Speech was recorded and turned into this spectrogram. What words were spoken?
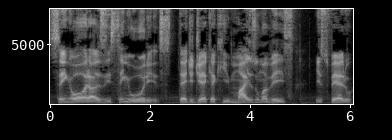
Senhoras e senhores, Ted Jack aqui mais uma vez. Espero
